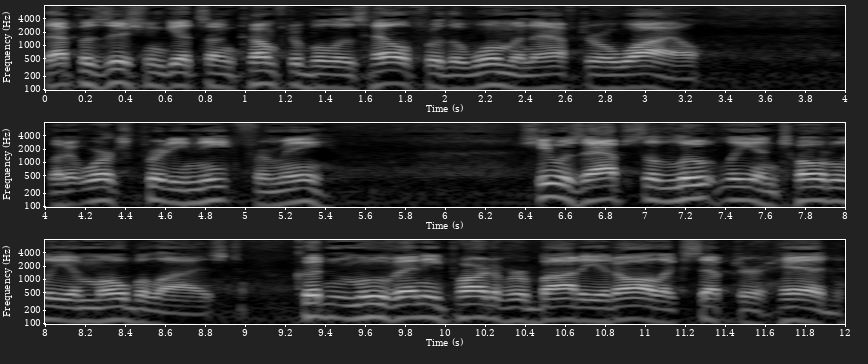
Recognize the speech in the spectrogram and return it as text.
That position gets uncomfortable as hell for the woman after a while, but it works pretty neat for me. She was absolutely and totally immobilized. Couldn't move any part of her body at all except her head.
